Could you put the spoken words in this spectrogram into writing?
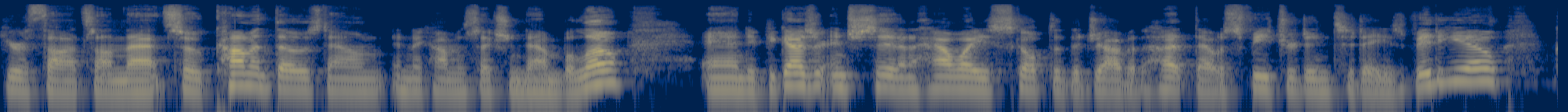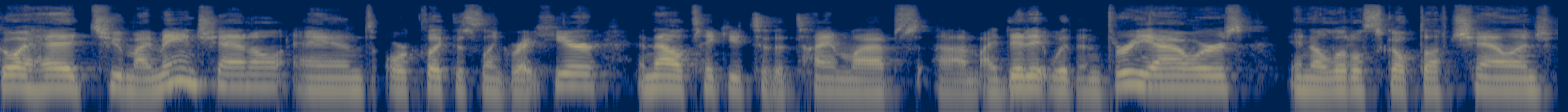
your thoughts on that. So comment those down in the comment section down below. And if you guys are interested in how I sculpted the Jabba the Hutt that was featured in today's video, go ahead to my main channel and or click this link right here, and that'll take you to the time lapse. Um, I did it within three hours in a little sculpt off challenge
